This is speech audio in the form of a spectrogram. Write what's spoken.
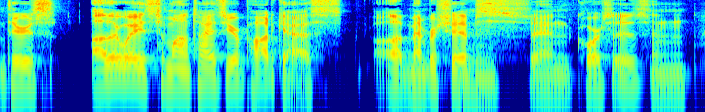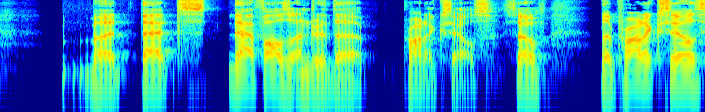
there's other ways to monetize your podcast, uh, memberships and courses, and but that's that falls under the product sales. So the product sales,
